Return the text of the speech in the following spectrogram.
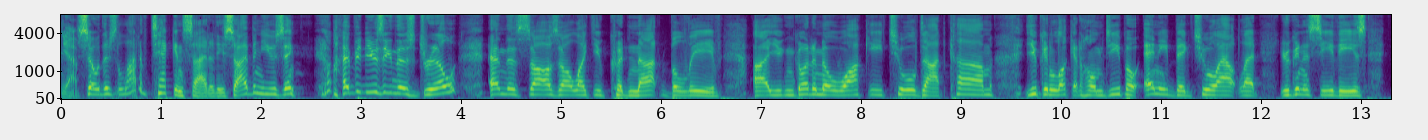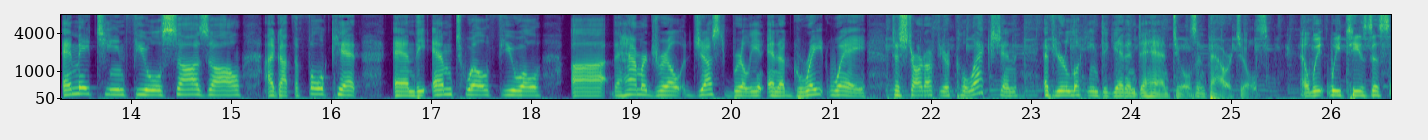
Yeah. So there's a lot of tech inside of these. So I've been using I've been using this drill and this sawzall like you could not believe. Uh, you can go to MilwaukeeTool.com. You can look at Home Depot, any big tool outlet. You're going to see these M18 fuel sawzall. I got the full kit and the M12 fuel, uh, the hammer drill, just brilliant and a great way to start off your collection if you're looking to get into hand tools and power tools. And we, we teased this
